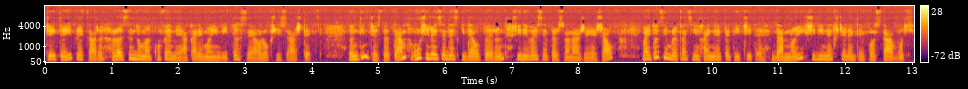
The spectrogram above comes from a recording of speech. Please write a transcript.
Cei trei plecară, lăsându-mă cu femeia care mă invită să iau loc și să aștept. În timp ce stăteam, ușile se deschideau pe rând și diverse personaje ieșau, mai toți îmbrăcați în haine peticite, dar noi și din excelente postavuri.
